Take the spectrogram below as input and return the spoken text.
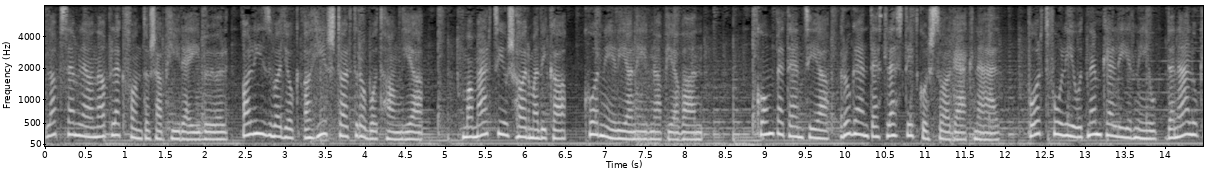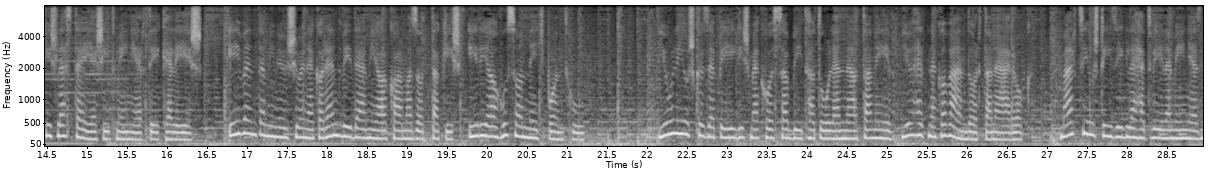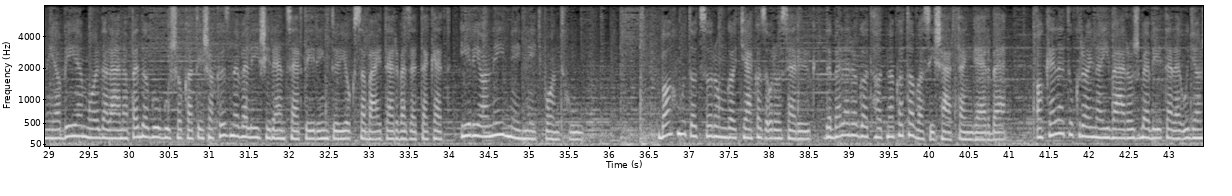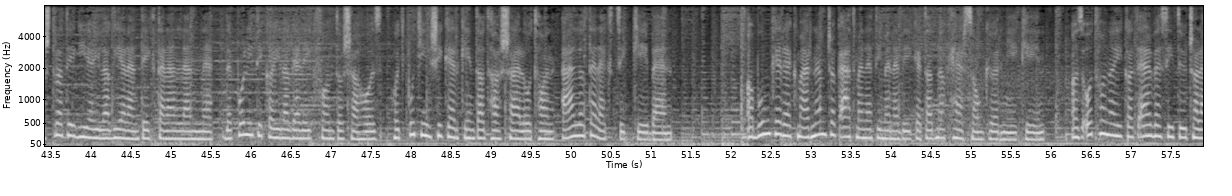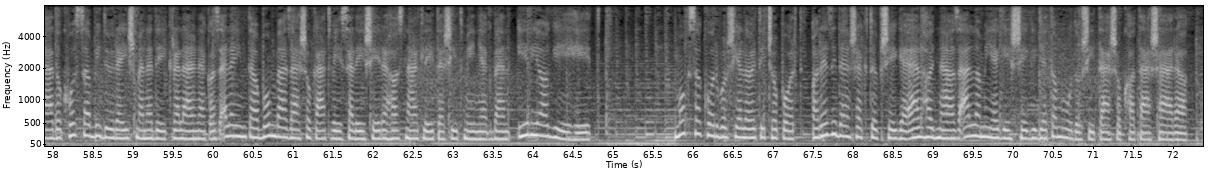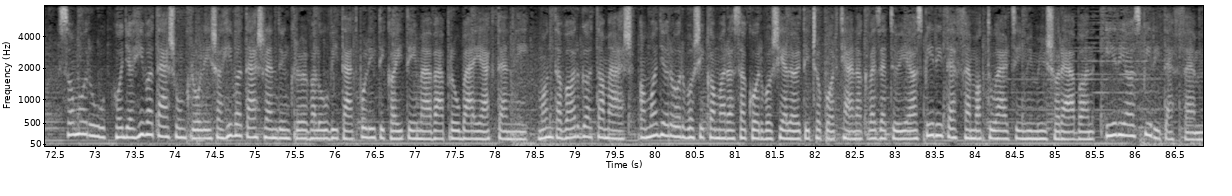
lapszemle a nap legfontosabb híreiből. Alíz vagyok, a hírstart robot hangja. Ma március 3-a, Kornélia névnapja van. Kompetencia, Rogán teszt lesz titkos szolgáknál. Portfóliót nem kell írniuk, de náluk is lesz teljesítményértékelés. Évente minősülnek a rendvédelmi alkalmazottak is, írja a 24.hu. Július közepéig is meghosszabbítható lenne a tanév, jöhetnek a vándortanárok. Március 10-ig lehet véleményezni a BM oldalán a pedagógusokat és a köznevelési rendszert érintő jogszabálytervezeteket, írja a 444.hu. Bahmutot szorongatják az orosz erők, de beleragadhatnak a tavaszi sártengerbe. A kelet-ukrajnai város bevétele ugyan stratégiailag jelentéktelen lenne, de politikailag elég fontos ahhoz, hogy Putyin sikerként adhassa el otthon, áll a Telex cikkében. A bunkerek már nem csak átmeneti menedéket adnak Herson környékén. Az otthonaikat elveszítő családok hosszabb időre is menedékre lelnek az eleinte a bombázások átvészelésére használt létesítményekben, írja a G7. Moxakorvos jelölti csoport, a rezidensek többsége elhagyná az állami egészségügyet a módosítások hatására. Szomorú, hogy a hivatásunkról és a hivatásrendünkről való vitát politikai témává próbálják tenni, mondta Varga Tamás, a Magyar Orvosi Kamara szakorvos jelölti csoportjának vezetője a Spirit FM aktuál című műsorában, írja a Spirit FM.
